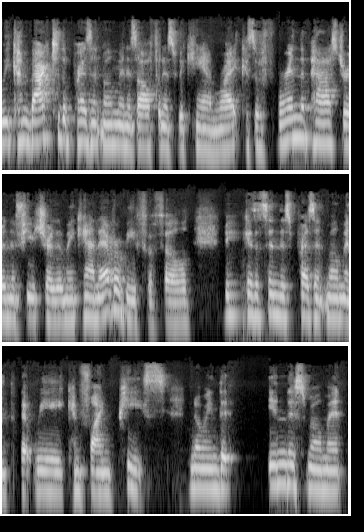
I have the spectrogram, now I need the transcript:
we come back to the present moment as often as we can, right? Because if we're in the past or in the future, then we can't ever be fulfilled because it's in this present moment that we can find peace, knowing that in this moment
